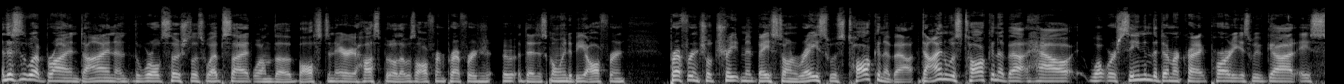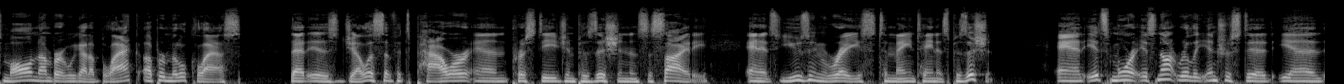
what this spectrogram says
And this is what Bryan Dyne of the World Socialist website on the Boston area hospital that was offering prefer- that is going to be offering preferential treatment based on race was talking about. Dyne was talking about how what we're seeing in the Democratic Party is we've got a small number, we've got a black upper middle class that is jealous of its power and prestige and position in society, and it's using race to maintain its position. And it's more, it's not really interested in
